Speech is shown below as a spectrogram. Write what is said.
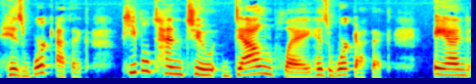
his work ethic, people tend to downplay his work ethic and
